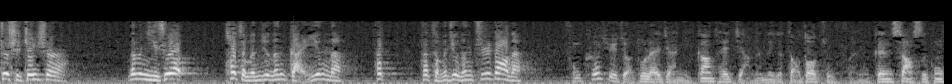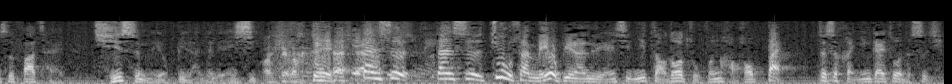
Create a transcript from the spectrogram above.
这是真事儿啊。那么你说他怎么就能感应呢？他他怎么就能知道呢？从科学角度来讲，你刚才讲的那个找到祖坟跟上市公司发财，其实没有必然的联系。啊是吧对，但是但是就算没有必然的联系，你找到祖坟好好拜，这是很应该做的事情。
